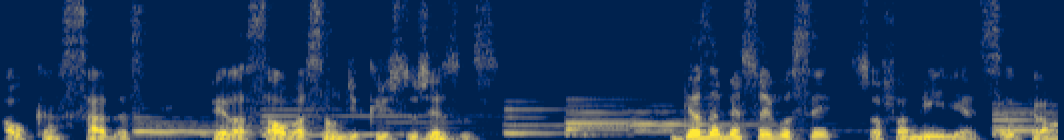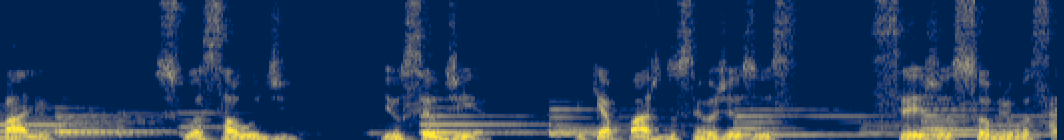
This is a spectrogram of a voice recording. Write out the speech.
alcançadas pela salvação de Cristo Jesus. Deus abençoe você, sua família, seu trabalho, sua saúde e o seu dia. E que a paz do Senhor Jesus seja sobre você.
